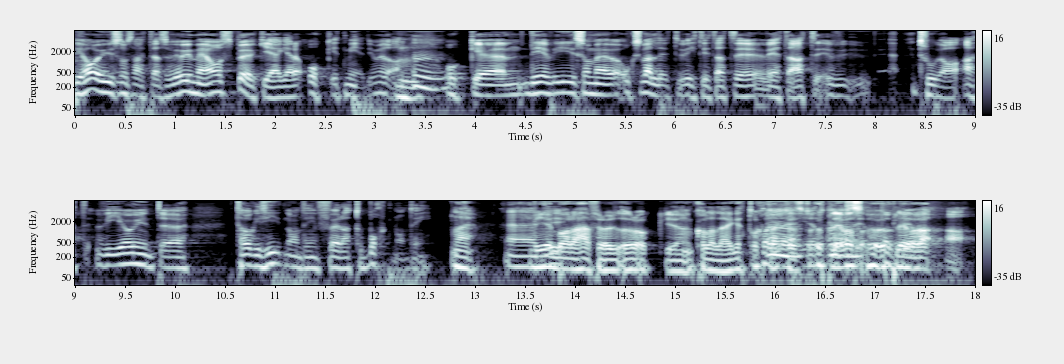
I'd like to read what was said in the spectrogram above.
vi har ju som sagt alltså, vi har ju med oss spökjägare och ett medium idag. Mm. Och eh, det är vi som är också väldigt viktigt att eh, veta att, eh, tror jag, att vi har ju inte tagit hit någonting för att ta bort någonting. Nej. Eh, Vi är det- bara här för att och, eh, kolla läget och Kolla faktiskt läget. uppleva, Mm. uppleva. Ja.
